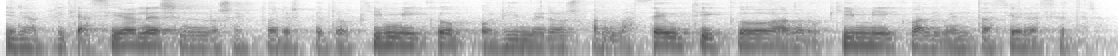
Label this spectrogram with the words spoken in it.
tiene aplicaciones en los sectores petroquímico, polímeros, farmacéutico, agroquímico, alimentación, etc.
